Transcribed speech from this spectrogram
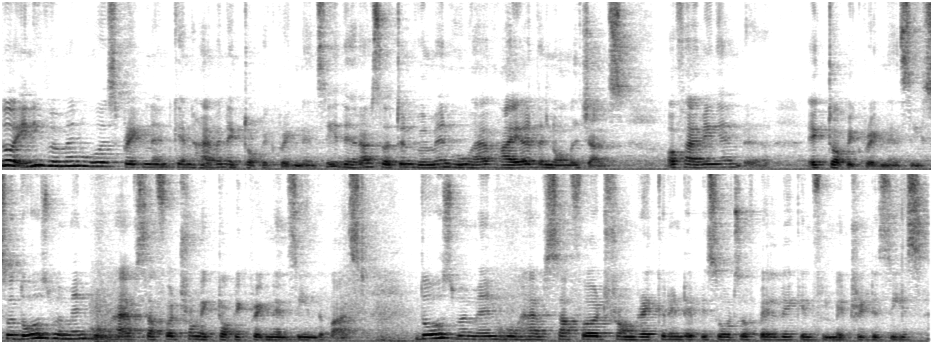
Though any woman who is pregnant can have an ectopic pregnancy, there are certain women who have higher than normal chance of having an uh, ectopic pregnancy. So those women who have suffered from ectopic pregnancy in the past, those women who have suffered from recurrent episodes of pelvic inflammatory disease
